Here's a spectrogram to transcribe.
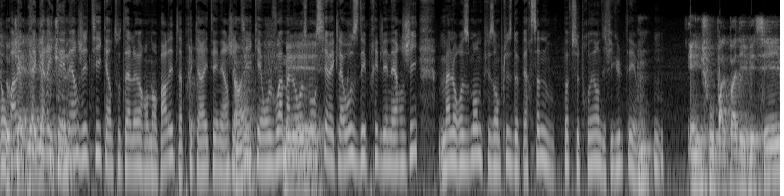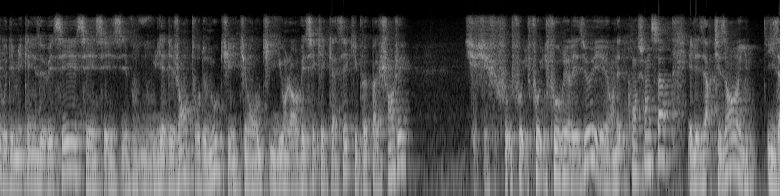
On Donc, parlait y a, de précarité une... énergétique hein, tout à l'heure. On en parlait de la précarité énergétique ouais, et on le voit mais... malheureusement aussi avec la hausse des prix de l'énergie. Malheureusement, de plus en plus de personnes peuvent se trouver en difficulté. Mmh. Mmh. Et je vous parle pas des WC ou des mécanismes de WC. C'est, il y a des gens autour de nous qui, qui, ont, qui ont leur WC qui est cassé, qui peuvent pas le changer. Il faut, il, faut, il, faut, faut ouvrir les yeux et en être conscient de ça. Et les artisans, ils,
